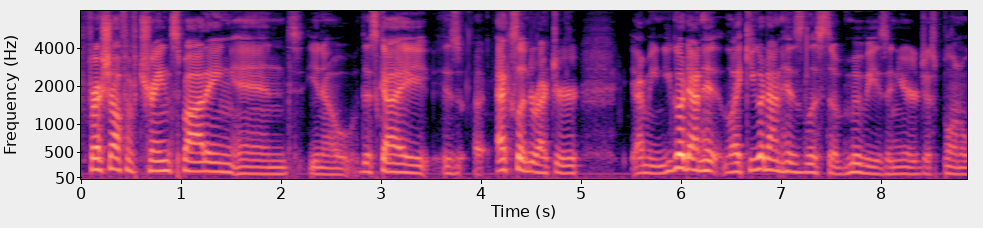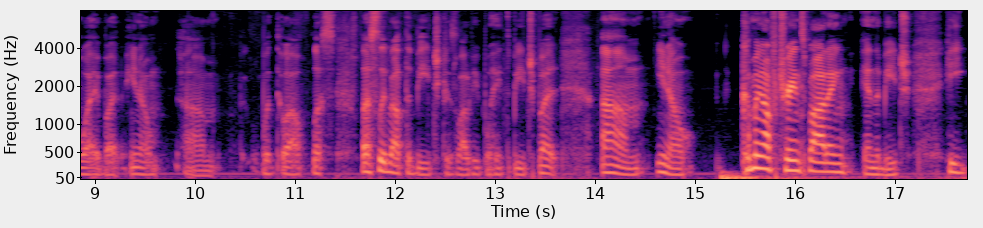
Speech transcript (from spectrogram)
fresh off of Trainspotting, and you know this guy is an excellent director. I mean, you go down his like you go down his list of movies, and you're just blown away. But you know, um, with well, let's let's leave out the beach because a lot of people hate the beach. But um, you know, coming off Trainspotting and the beach, he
